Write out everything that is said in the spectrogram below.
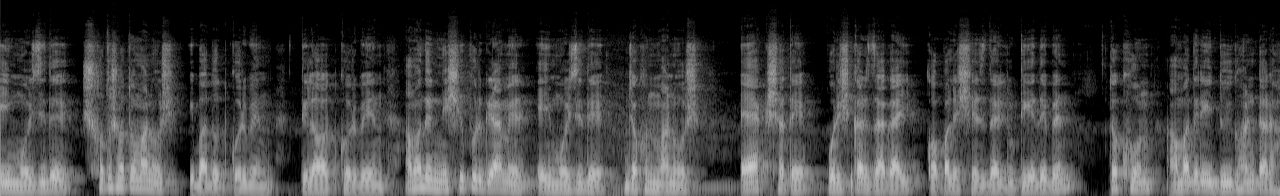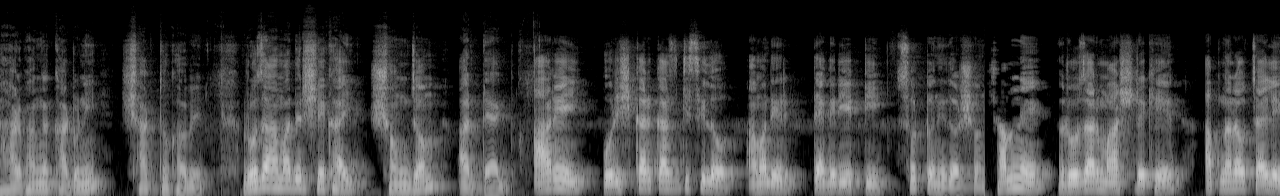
এই মসজিদে শত শত মানুষ ইবাদত করবেন, তিলাওয়াত করবেন। আমাদের নিশিপুর গ্রামের এই মসজিদে যখন মানুষ একসাথে পরিষ্কার জায়গায় কপালে সেজদায় লুটিয়ে দেবেন তখন আমাদের এই দুই ঘণ্টার হাড় ভাঙা খাটুনি সার্থক হবে। রোজা আমাদের শেখায় সংযম আর ত্যাগ। আর এই পরিষ্কার কাজটি ছিল আমাদের ত্যাগেরই একটি ছোট্ট নিদর্শন। সামনে রোজার মাস রেখে আপনারাও চাইলে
